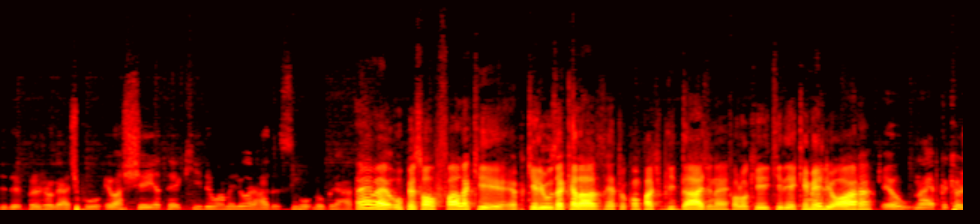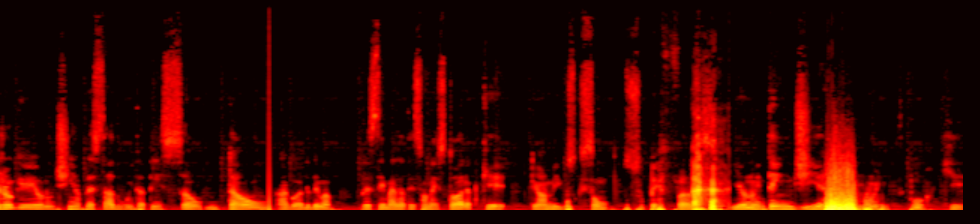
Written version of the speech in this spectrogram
deu pra jogar. Tipo, eu achei até que deu uma melhorada, assim, no, gráfico. É, mas o pessoal fala que é porque ele usa aquela retrocompatibilidade, né? Falou que, que, que melhora. Eu, na época que eu joguei, eu não tinha prestado muita atenção. Então, agora eu dei uma, prestei mais atenção na história, porque tenho amigos que são super fãs. e eu não entendia muito por quê.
